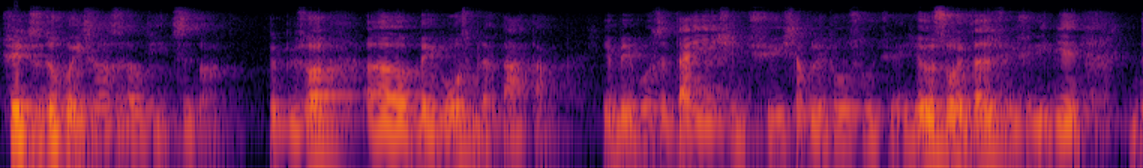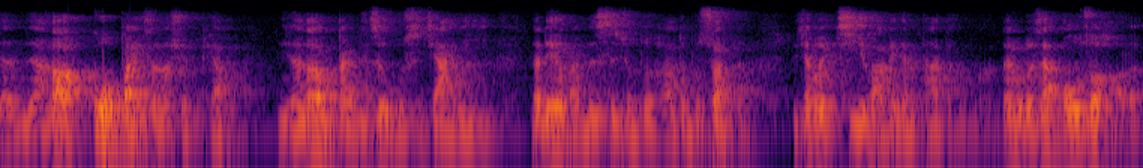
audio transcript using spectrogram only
选举制度会影响到政党体制嘛？就比如说，呃，美国为什么两大党？因为美国是单一选区相对多数决，也就是说你在这选区里面，拿拿到过半以上的选票，你拿到百分之五十加一，那另外百分之四十九的话都不算了，你将会激化变两大党嘛？那如果在欧洲好了，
